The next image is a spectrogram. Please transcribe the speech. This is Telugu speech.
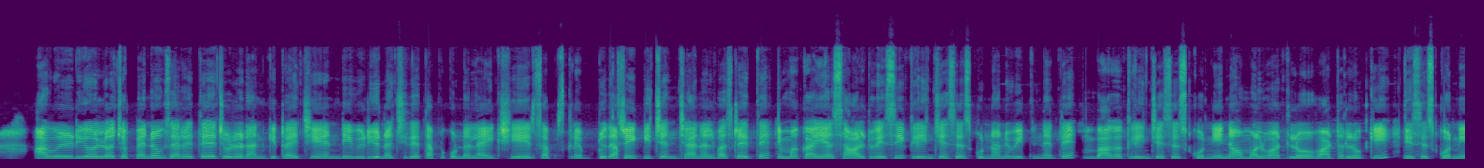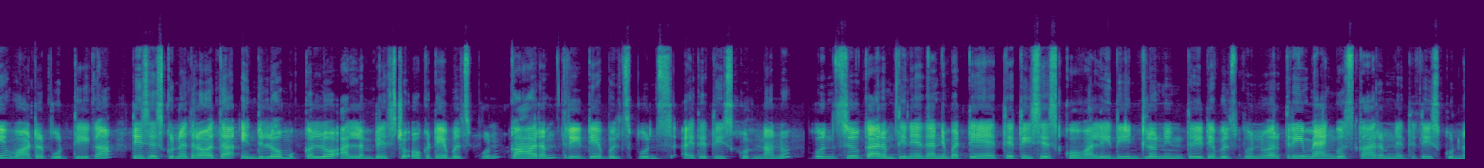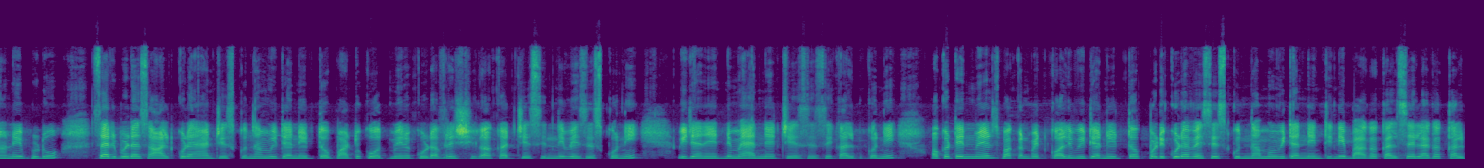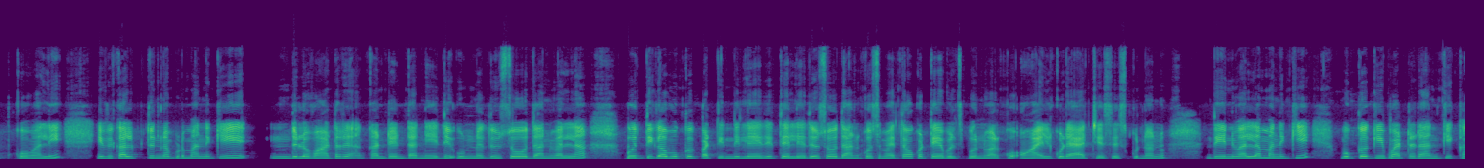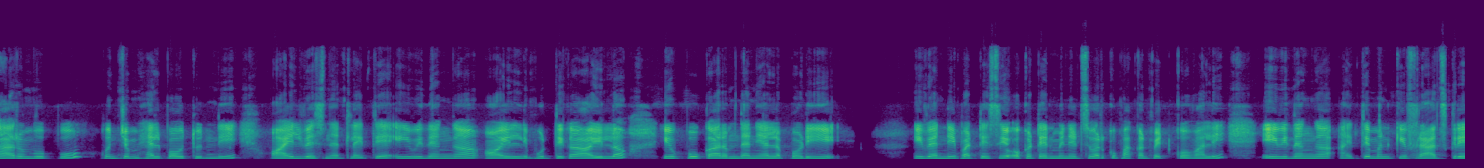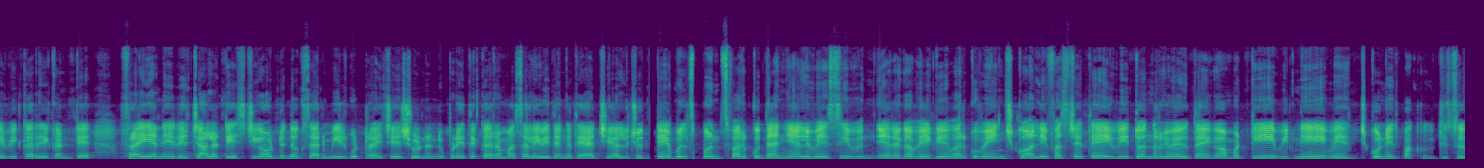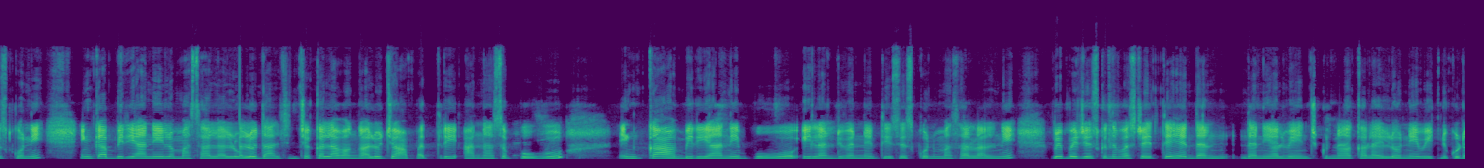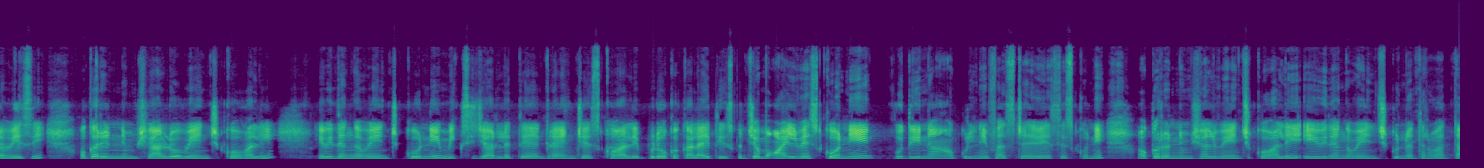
ఆ వీడియోలో చెప్పాను. ఒకసారి అయితే చూడడానికి ట్రై చేయండి. వీడియో నచ్చితే తప్పకుండా like share subscribe to the Sri kitchen channel first అయితే నిమ్మకాయ సాల్ట్ వేసి క్లీన్ చేసేసుకున్నాను. వీటిని అయితే బాగా క్లీన్ చేసేసుకొని నార్మల్ వాటర్లో వాటర్లోకి తీసేసుకొని వాటర్ పూర్తిగా తీసేసుకున్న తర్వాత ఇందులో ముక్కల్లో అల్లం పేస్ట్ ఒక టేబుల్ స్పూన్ కారం త్రీ టేబుల్ స్పూన్స్ అయితే తీసుకుంటున్నాను. పులుసు కారం తినేదాన్ని బట్టి అయితే తీసేసుకోవాలి. దీంట్లో నేను త్రీ టేబుల్ స్పూన్ వరకు త్రీ మ్యాంగోస్ కారం అయితే తీసుకున్నాను. ఇప్పుడు సరిపడా సాల్ట్ కూడా యాడ్ చేసుకుందాం. వీటన్నిటితో పాటు కొత్తిమీర కూడా ఫ్రెష్గా కట్ చేసింది వేసేసుకొని వీటన్నిటిని మ్యారినేట్ చేసేసి కలుపుకొని ఒక టెన్ మినిట్స్ పక్కన పెట్టుకోవాలి. వీటన్నిటితో పొడి కూడా వేసేసుకుందాము. వీటన్నింటిని బాగా కలిసేలాగా కలుపుకోవాలి. ఇవి కలుపుతున్నప్పుడు మనకి ఇందులో వాటర్ కంటెంట్ అనేది ఉండదు. సో దానివల్ల పూర్తిగా ముక్కకు పట్టింది లేదు తెలియదు. సో దానికోసం అయితే ఒక టేబుల్ స్పూన్ వరకు ఆయిల్ కూడా యాడ్ చేసేసుకున్నాను. దీనివల్ల మనకి ముక్కకి పట్టడానికి కారం ఉప్పు కొంచెం హెల్ప్ అవుతుంది. ఆయిల్ వేసినట్లయితే ఈ విధంగా ఆయిల్ని పూర్తిగా ఆయిల్లో ఈ ఉప్పు కారం ధనియాల పొడి ఇవన్నీ పట్టేసి ఒక టెన్ మినిట్స్ వరకు పక్కన పెట్టుకోవాలి. ఈ విధంగా అయితే మనకి ఫ్రాన్స్ గ్రేవీ కర్రీ కంటే ఫ్రై అనేది చాలా టేస్టీగా ఉంటుంది. ఒకసారి మీరు కూడా ట్రై చేసి చూడండి. ఇప్పుడైతే గరం మసాలా ఏ విధంగా తయారు చేయాలి చూ టేబుల్ స్పూన్స్ వరకు ధనియాలు వేసి ఎర్రగా వేగే వరకు వేయించుకోవాలి. ఫస్ట్ అయితే ఇవి తొందరగా వేగుతాయి కాబట్టి వీటిని వేయించుకొని పక్కకు తీసేసుకొని ఇంకా బిర్యానీలో మసాలాలు దాల్చిన చెక్క లవంగాలు చాపత్రి అనాస పువ్వు ఇంకా బిర్యానీ పువ్వు ఇలాంటివన్నీ తీసేసుకొని మసాలాలని ప్రిపేర్ చేసుకుని ఫస్ట్ అయితే ధనియాలు వేయించుకున్న కళాయిలోనే వీటిని కూడా వేసి ఒక రెండు నిమిషాలు వేయించుకోవాలి. ఈ విధంగా వేయించుకొని మిక్సీ జార్లు అయితే గ్రైండ్ చేసుకోవాలి. ఇప్పుడు ఒక కళాయి తీసుకొని కొంచెం ఆయిల్ వేసుకొని పుదీనా ఆకుల్ని ఫస్ట్ వేసేసుకొని ఒక రెండు నిమిషాలు వేయించుకోవాలి. ఈ విధంగా వేయించుకున్న తర్వాత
